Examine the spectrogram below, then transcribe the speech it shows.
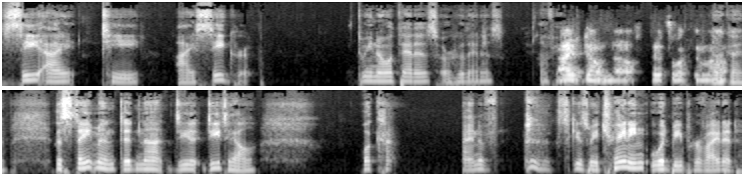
CITIC Group. Do we know what that is or who that is? I don't know. Let's look them up. Okay. The statement did not de- detail what kind of excuse me training would be provided.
